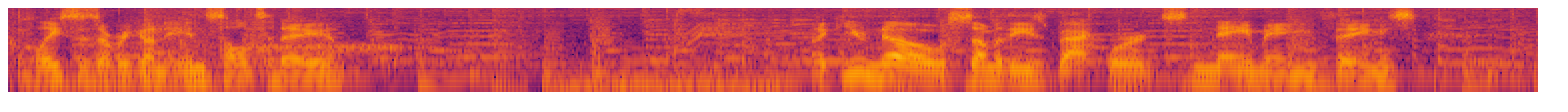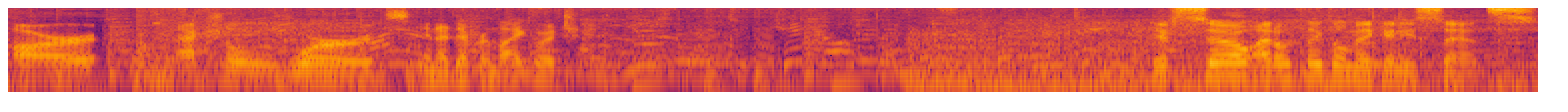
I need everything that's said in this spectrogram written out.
places are we going to insult today? Like, you know, some of these backwards naming things are actual words in a different language. And use them to kick open the secret container. If so, I don't think they'll make any sense.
